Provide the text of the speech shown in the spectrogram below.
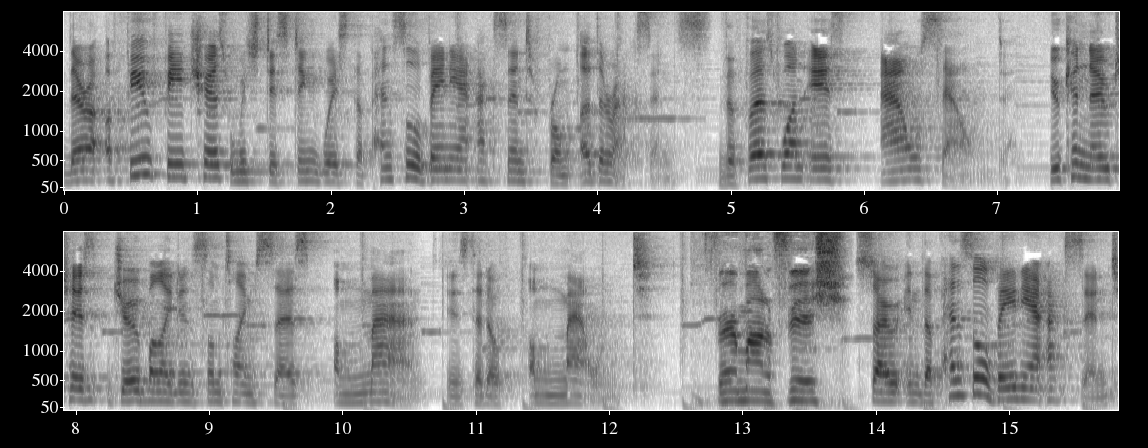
There are a few features which distinguish the Pennsylvania accent from other accents. The first one is ow sound. You can notice Joe Biden sometimes says a man instead of a mount. Fair amount of fish. So in the Pennsylvania accent,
